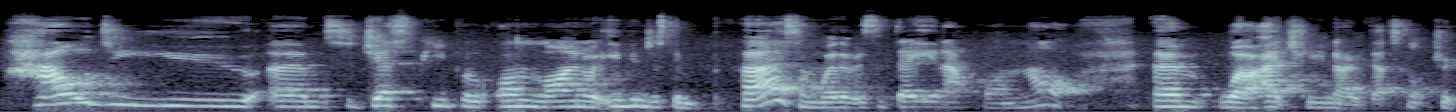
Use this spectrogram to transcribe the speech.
How do you um, suggest people online or even just in person, whether it's a dating app or not? Um, well, actually, no, that's not true.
